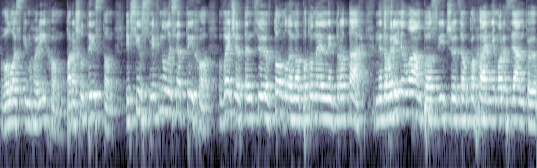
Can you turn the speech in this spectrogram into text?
волоським горіхом, парашутистом, і всі всміхнулися тихо. Вечір танцює втомлено по тунельних дротах. Недогорілі лампи освічуються в коханні морзянкою.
